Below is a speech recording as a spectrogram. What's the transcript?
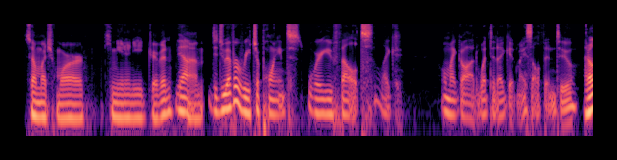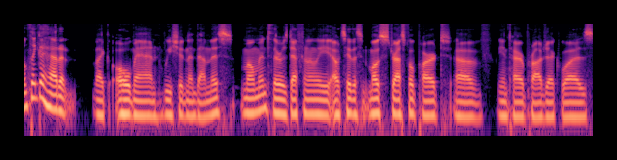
so much more community driven. Yeah. Um, Did you ever reach a point where you felt like, oh my God, what did I get myself into? I don't think I had a like, oh man, we shouldn't have done this moment. There was definitely, I would say, the most stressful part of the entire project was,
